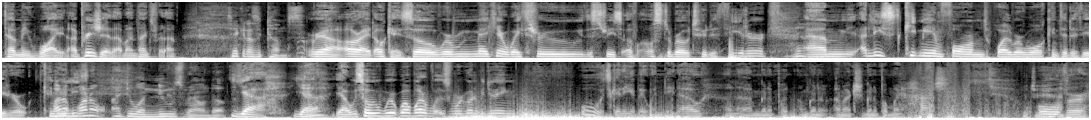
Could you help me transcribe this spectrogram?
tell me why. I appreciate that, man. Thanks for that. Take it as it comes. Yeah, all right, okay. So we're making our way through the streets of Østerbro to the theatre. Yeah. Um, at least keep me informed while we're walking to the theatre. Can Why you don't, why don't I do a news roundup? Yeah, yeah, yeah. So we're what, what so we're going to be doing. Oh, it's getting a bit windy now, and I'm gonna put. I'm gonna. I'm actually gonna put my hat Put your hat- over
